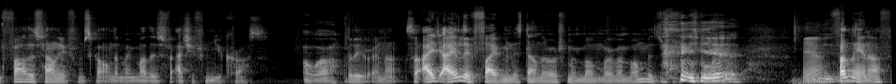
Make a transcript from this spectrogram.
father's family are from Scotland, and my mother's actually from New Cross. oh wow, Believe it or not. So I I live five minutes down the road from my mum, where my mum was. born. yeah, Yeah. Funnily enough,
